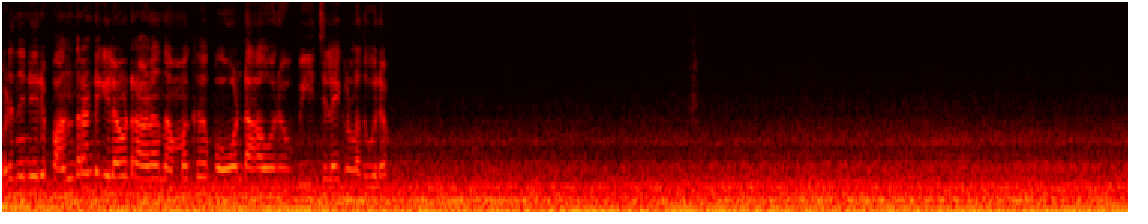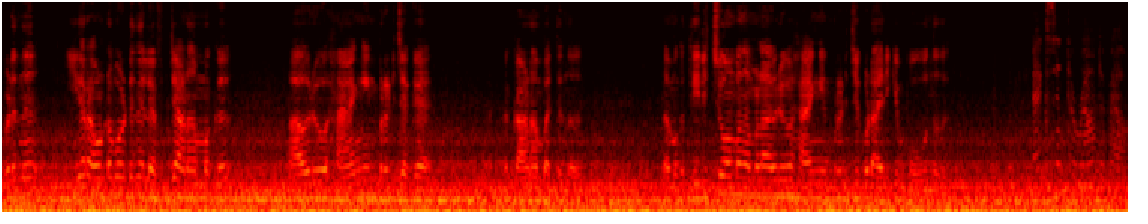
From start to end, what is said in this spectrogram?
ഇവിടെ നിന്ന് ഒരു പന്ത്രണ്ട് കിലോമീറ്റർ ആണ് നമുക്ക് പോകേണ്ട ആ ഒരു ബീച്ചിലേക്കുള്ള ദൂരം ഇവിടുന്ന് ഈ റൗണ്ട് അബൌട്ടിൽ നിന്ന് ലെഫ്റ്റ് ആണ് നമുക്ക് ആ ഒരു ഹാങ്ങിങ് ബ്രിഡ്ജ് ഒക്കെ കാണാൻ പറ്റുന്നത് നമുക്ക് തിരിച്ചു പോകുമ്പോൾ നമ്മൾ ആ ഒരു ഹാങ്ങിങ് ബ്രിഡ്ജിൽ കൂടെ ആയിരിക്കും പോകുന്നത് Exit the roundabout.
